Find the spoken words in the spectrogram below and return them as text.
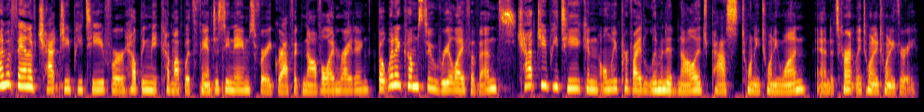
I'm a fan of ChatGPT for helping me come up with fantasy names for a graphic novel I'm writing, but when it comes to real life events, ChatGPT can only provide limited knowledge past 2021, and it's currently 2023.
